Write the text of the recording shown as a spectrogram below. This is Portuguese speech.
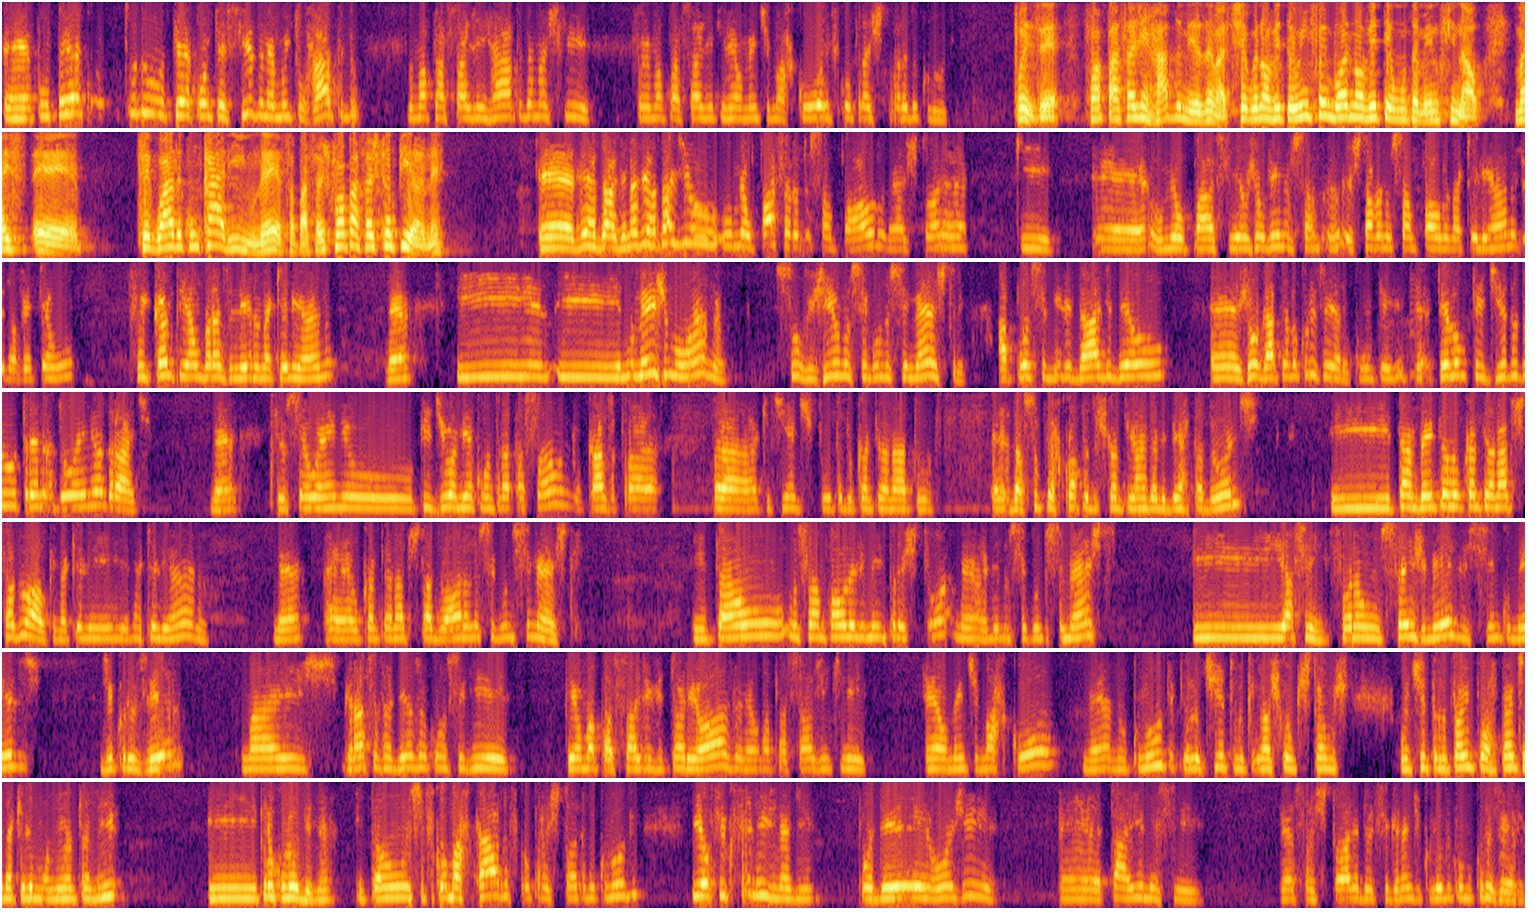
É, por ter tudo ter acontecido né, muito rápido, numa passagem rápida, mas que foi uma passagem que realmente marcou e ficou para a história do clube. Pois é, foi uma passagem rápida mesmo, né, Márcio? Chegou em 91 e foi embora em 91 também no final. Mas é, você guarda com carinho, né, essa passagem, foi uma passagem campeã, né? É verdade. Na verdade, o, o meu passe era do São Paulo, né? A história é que é, o meu passe, eu joguei no eu estava no São Paulo naquele ano, de 91, fui campeão brasileiro naquele ano, né? E, e no mesmo ano surgiu no segundo semestre a possibilidade de eu é, jogar pelo Cruzeiro, com, pelo um pedido do treinador Enio Andrade, né? Que o seu Enio pediu a minha contratação, no caso para que tinha disputa do campeonato é, da Supercopa dos Campeões da Libertadores e também pelo campeonato estadual, que naquele, naquele ano né, é, o campeonato estadual era no segundo semestre. Então, o São Paulo ele me emprestou né, ali no segundo semestre. E, assim, foram seis meses, cinco meses de cruzeiro, mas graças a Deus eu consegui ter uma passagem vitoriosa, né, uma passagem que realmente marcou né, no clube pelo título que nós conquistamos, um título tão importante naquele momento ali e para o clube, né? Então isso ficou marcado, ficou para a história do clube e eu fico feliz, né, de poder hoje estar é, tá aí nesse nessa história desse grande clube como Cruzeiro.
